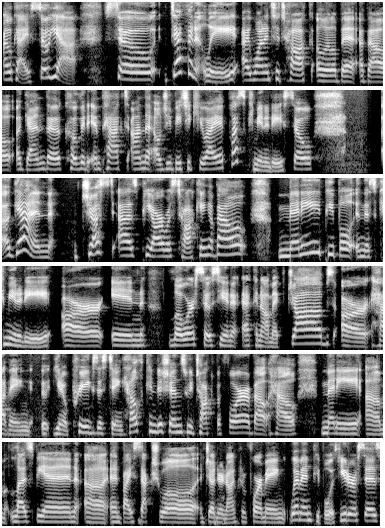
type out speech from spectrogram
Okay, so yeah, so definitely, I wanted to talk a little bit about again the COVID impact on the LGBTQIA plus community. So again, just as Piyar was talking about, many people in this community are in lower socioeconomic jobs, are having, you know, pre-existing health conditions. We've talked before about how many um, lesbian uh, and bisexual, gender nonconforming women, people with uteruses,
